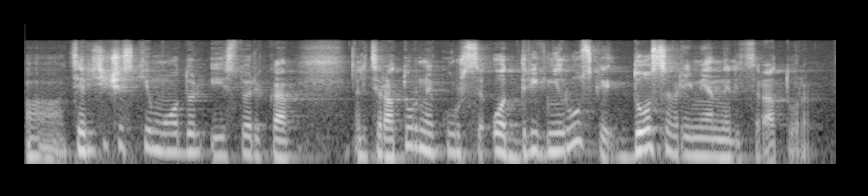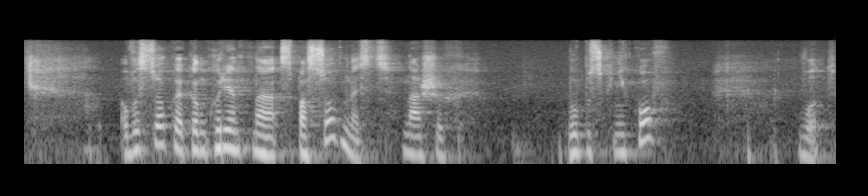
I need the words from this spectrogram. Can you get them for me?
а, теоретический модуль и историко-литературные курсы от древнерусской до современной литературы. Высокая конкурентоспособность наших выпускников, вот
